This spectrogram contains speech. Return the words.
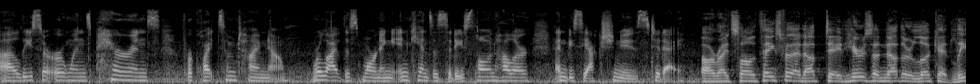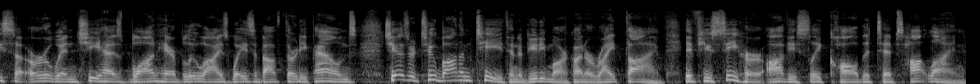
uh, Lisa Irwin's parents for quite some time now. We're live this morning in Kansas City. Sloan Heller, NBC Action News today. All right, Sloan, thanks for that update. Here's another look at Lisa Irwin. She has blonde hair, blue eyes, weighs about 30 pounds. She has her two bottom teeth and a beauty mark on her right thigh. If you see her, obviously call the TIPS hotline.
